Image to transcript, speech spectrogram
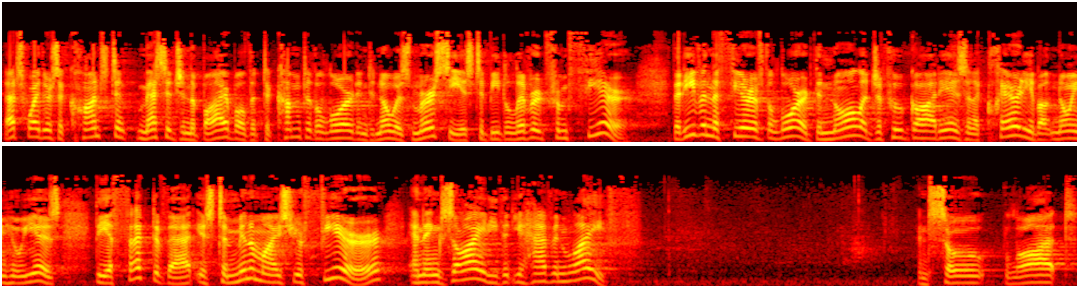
that's why there's a constant message in the Bible that to come to the Lord and to know His mercy is to be delivered from fear. That even the fear of the Lord, the knowledge of who God is and a clarity about knowing who He is, the effect of that is to minimize your fear and anxiety that you have in life. And so Lot,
